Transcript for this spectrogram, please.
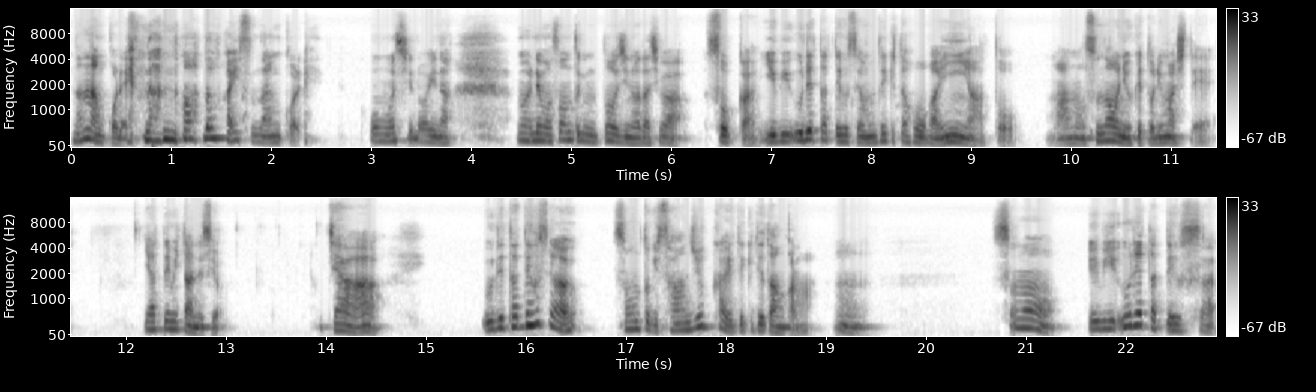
なんなんこれ？何のアドバイスなんこれ？面白いな。まあでもその時の当時の私は、そうか、指腕立て伏せもできた方がいいんやと、あの、素直に受け取りまして、やってみたんですよ。じゃあ、腕立て伏せはその時30回できてたんかなうん。その、指、腕立て伏せ、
